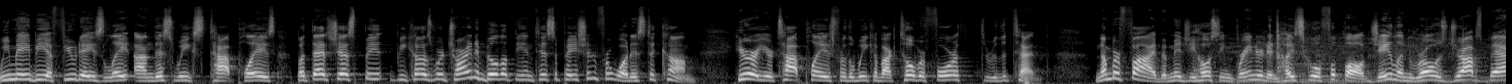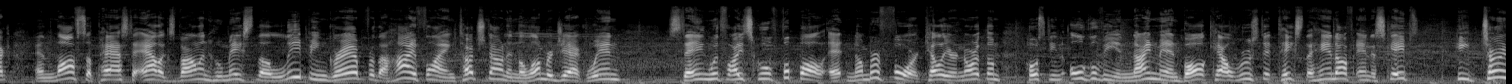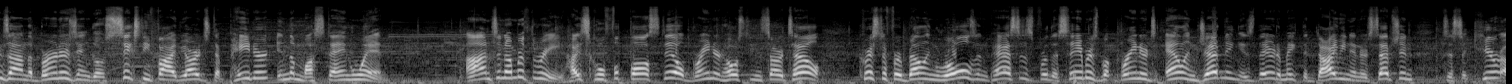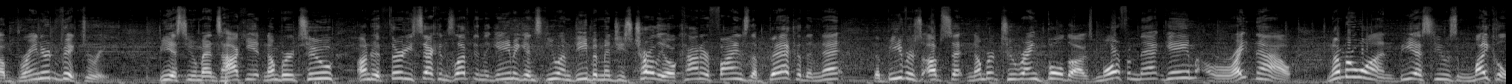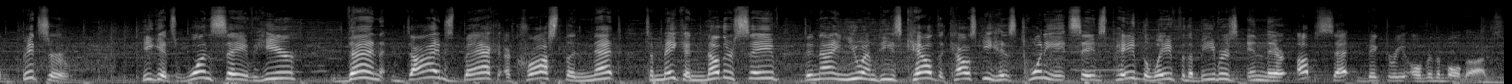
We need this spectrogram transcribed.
We may be a few days late on this week's top plays, but that's just be because we're trying to build up the anticipation for what is to come. Here are your top plays for the week of October 4th through the 10th. Number 5, Bemidji hosting Brainerd in high school football. Jalen Rose drops back and lofts a pass to Alex Vollen, who makes the leaping grab for the high-flying touchdown in the Lumberjack win. Staying with high school football at number 4, Kelliher Northome hosting Ogilvie in nine-man ball. Cal Roostet takes the handoff and escapes. He turns on the burners and goes 65 yards to pay dirt in the Mustang win. On to number three, high school football still, Brainerd hosting Sartell. Christopher Belling rolls and passes for the Sabres, but Brainerd's Alan Jebning is there to make the diving interception to secure a Brainerd victory. BSU men's hockey at number two. Under 30 seconds left in the game against UMD, Bemidji's Charlie O'Connor finds the back of the net. The Beavers upset number two ranked Bulldogs. More from that game right now. Number one, BSU's Michael Bitzer. He gets one save here, then dives back across the net to make another save, denying UMD's Cal Dukowski. His 28 saves paved the way for the Beavers in their upset victory over the Bulldogs.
